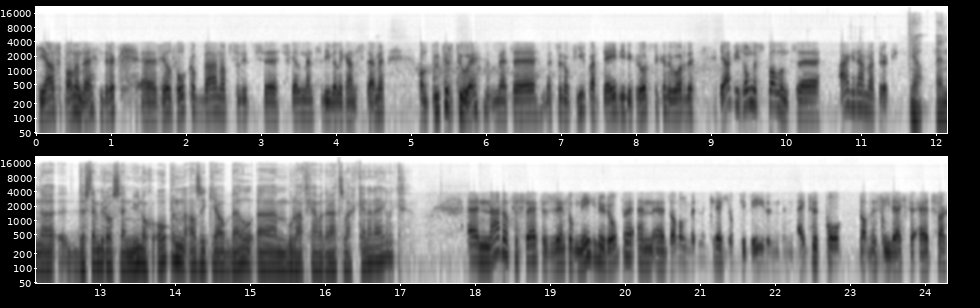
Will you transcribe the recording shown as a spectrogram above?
Ja, spannend hè, druk. Uh, veel volk op baan, absoluut. Uh, veel mensen die willen gaan stemmen. Van toeter toe, hè. Met, uh, met zo'n nog vier partijen die de grootste kunnen worden. Ja, bijzonder spannend. aangenaam maar druk. Ja, en de stembureaus zijn nu nog open. Als ik jou bel, ehm, hoe laat gaan we de uitslag kennen eigenlijk? Uh, nadat ze sluiten. Ze zijn tot 9 uur open en uh, dan onmiddellijk krijg je op tv een, een exit poll. Dat is niet echt de uitslag,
